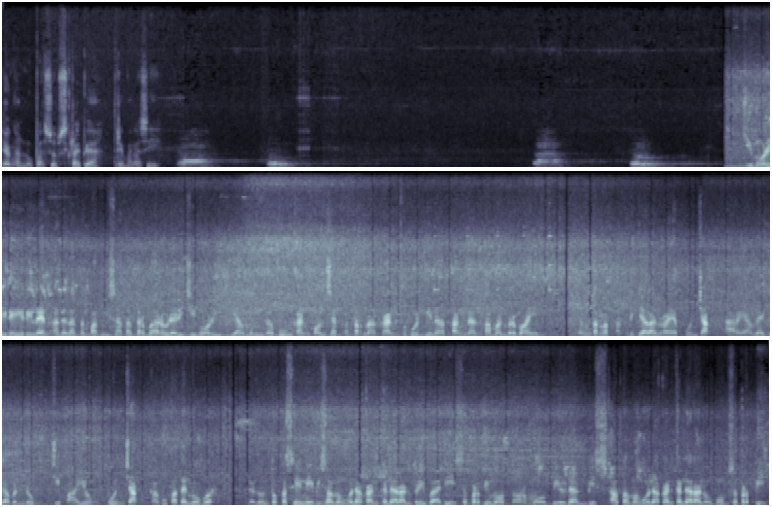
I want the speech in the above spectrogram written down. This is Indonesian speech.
Jangan lupa subscribe ya. Terima kasih. Cimory Dairyland adalah tempat wisata terbaru dari Cimory yang menggabungkan konsep peternakan, kebun binatang, dan taman bermain yang terletak di Jalan Raya Puncak, area Mega Bendung, Cipayung, Puncak, Kabupaten Bogor. Dan untuk ke sini bisa menggunakan kendaraan pribadi seperti motor, mobil, dan bis atau menggunakan kendaraan umum seperti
